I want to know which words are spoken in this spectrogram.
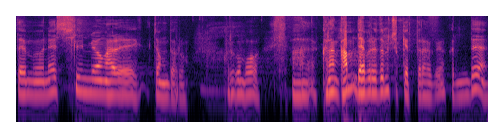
때문에 실명할 정도로 그리고 뭐 아, 그냥 감 내버려두면 죽겠더라고요. 그런데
